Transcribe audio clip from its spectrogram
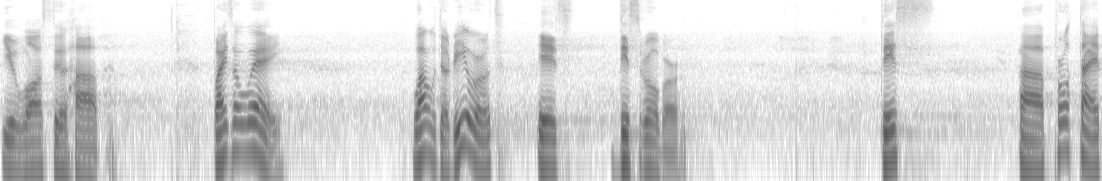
you want to have. By the way, one of the rewards is this rover. This uh, prototype,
